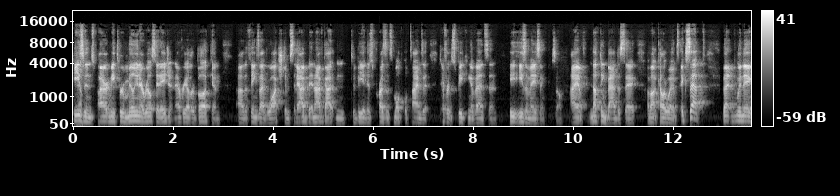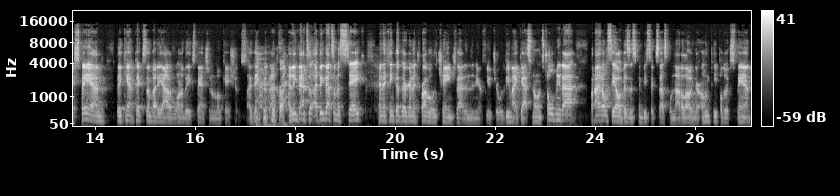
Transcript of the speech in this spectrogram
he's yeah. inspired me through Millionaire Real Estate Agent and every other book and uh, the things I've watched him say. I've been I've gotten to be in his presence multiple times at different speaking events and he, he's amazing. So I have nothing bad to say about Keller Williams except that when they expand, they can't pick somebody out of one of the expansion locations. I think that that's, right. I think that's a, I think that's a mistake, and I think that they're going to probably change that in the near future. Would be my guess. No one's told me that, but I don't see how a business can be successful not allowing their own people to expand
